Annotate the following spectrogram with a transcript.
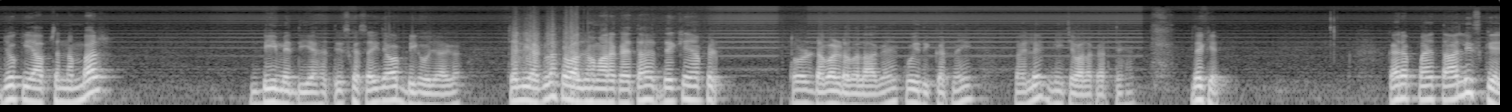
जो कि ऑप्शन नंबर डी में दिया है तो इसका सही जवाब डी हो जाएगा। चलिए अगला सवाल जो हमारा कहता है, देखिए यहाँ पे थोड़ा डबल डबल आ गए हैं कोई दिक्कत नहीं, पहले नीचे वाला करते हैं। देखिए, कह रहा पैंतालीस के,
